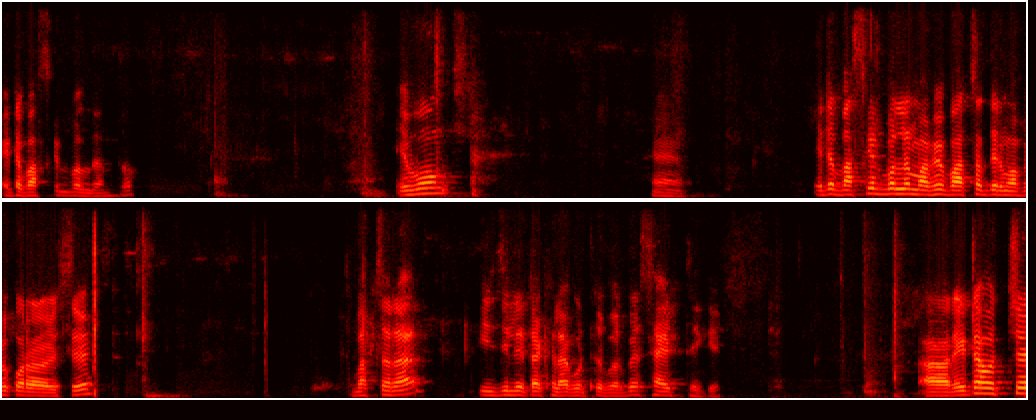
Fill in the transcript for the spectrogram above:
এটা বাস্কেটবল দেন তো। এবং হ্যাঁ এটা বাস্কেটবলের মাপে বাচ্চাদের মাপে করা রয়েছে বাচ্চারা ইজিলি এটা খেলা করতে পারবে সাইড থেকে। আর এটা হচ্ছে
